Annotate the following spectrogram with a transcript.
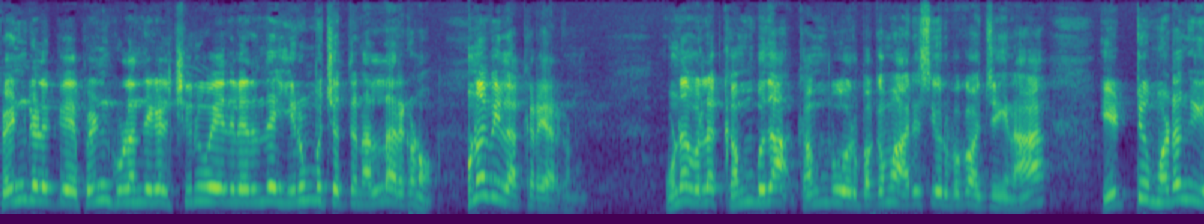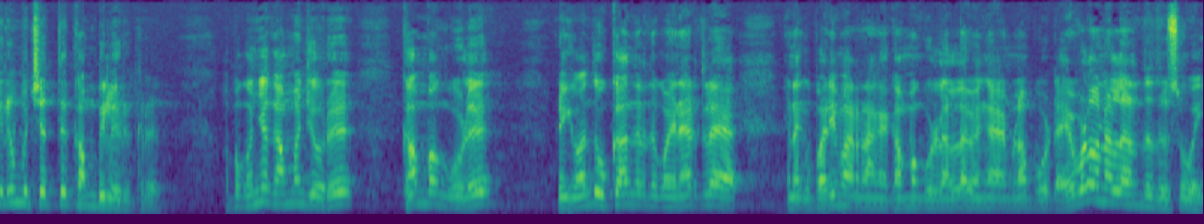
பெண்களுக்கு பெண் குழந்தைகள் சிறு வயதிலிருந்தே இரும்பு சத்து நல்லா இருக்கணும். உணவில் அக்கறையாக இருக்கணும். உணவில் கம்பு தான். கம்பு ஒரு பக்கமும் அரிசி ஒரு பக்கம் வச்சிங்கன்னா எட்டு மடங்கு இரும்பு சத்து கம்பில் இருக்கிறது. அப்போ கொஞ்சம் கம்மஞ்சோறு கம்பங்கூழ். இன்னைக்கு வந்து உட்காந்துருந்த கொஞ்ச நேரத்தில் எனக்கு பரிமாறினாங்க. கம்பங்கூழ் நல்லா வெங்காயம்லாம் போட்டேன் எவ்வளோ நல்லா இருந்தது சுவை.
